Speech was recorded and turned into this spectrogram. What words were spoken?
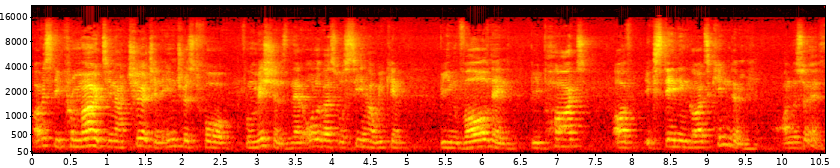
obviously promote in our church an interest for, for missions and that all of us will see how we can be involved and be part of extending God's kingdom on this earth.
